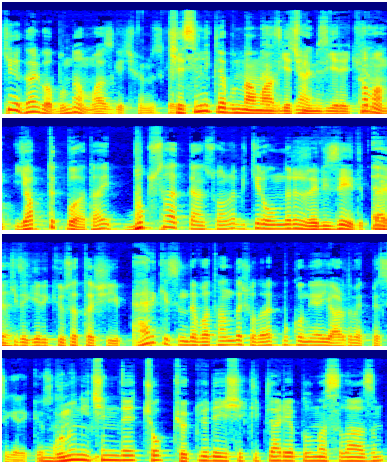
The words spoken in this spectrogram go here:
Kere galiba bundan vazgeçmemiz gerekiyor. Kesinlikle bundan vazgeçmemiz Yani, gerekiyor. Tamam yaptık bu hatayı. Bu saatten sonra bir kere onları revize edip Evet. belki de gerekiyorsa taşıyıp herkesin de vatandaş olarak bu konuya yardım etmesi gerekiyor. sanki. Bunun içinde çok köklü değişiklikler yapılması lazım.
